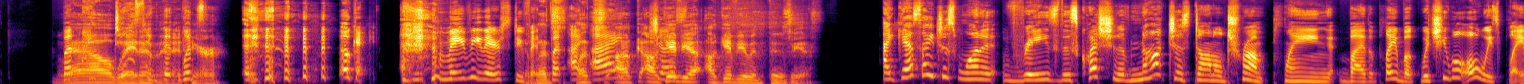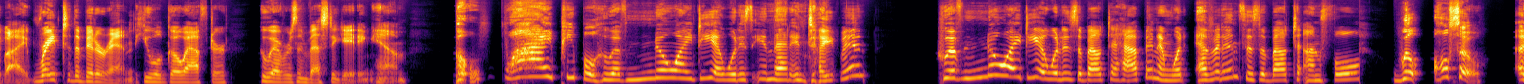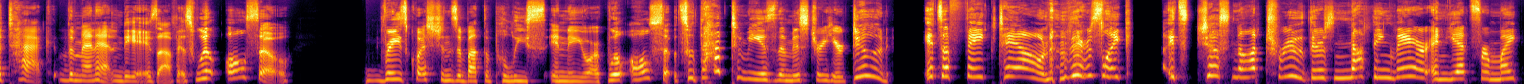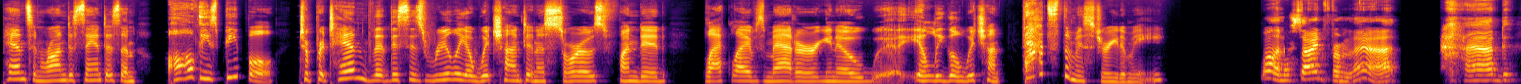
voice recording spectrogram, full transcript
But well, wait a minute here. okay. Maybe they're stupid, let's, but I, will I'll give you, I'll give you enthusiast. I guess I just want to raise this question of not just Donald Trump playing by the playbook, which he will always play by, right to the bitter end. He will go after whoever's investigating him. But why people who have no idea what is in that indictment, who have no idea what is about to happen and what evidence is about to unfold, will also attack the Manhattan DA's office, will also raise questions about the police in New York will also. So that to me is the mystery here. Dude, it's a fake town. There's like, it's just not true. There's nothing there. And yet, for Mike Pence and Ron DeSantis and all these people to pretend that this is really a witch hunt in a Soros funded Black Lives Matter, you know, uh, illegal witch hunt. That's the mystery to me. Well, and aside from that, had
